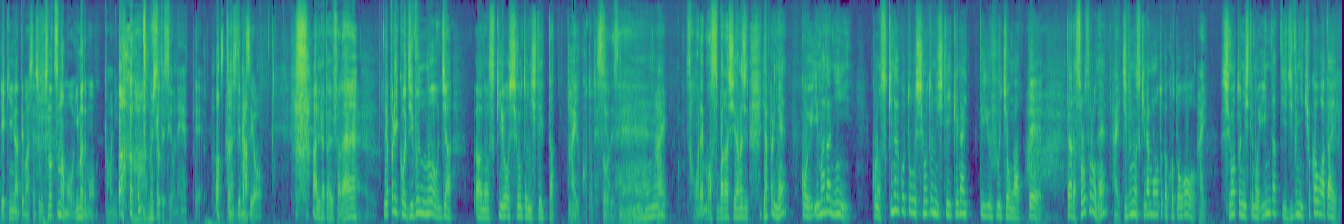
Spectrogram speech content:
いや、気になってましたし、うちの妻も今でもたまに、ああの人ですよねって話出ますよ。ありがたいですよね。やっぱりこう自分の、じゃあ、あの、好きを仕事にしていったっていうことですよね。はいそうですねはいそれも素晴らしい話で、やっぱりね、こう、未だに、この好きなことを仕事にしていけないっていう風潮があって、だからそろそろね、はい自分の好きなものとかことをはい仕事にしてもいいんだっていう自分に許可を与える。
